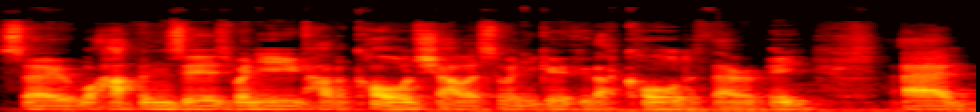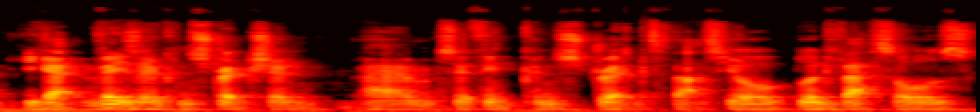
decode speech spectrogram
So what happens is when you have a cold shower, so when you go through that cold therapy, um, you get vasoconstriction, um, so think constrict, that's your blood vessels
